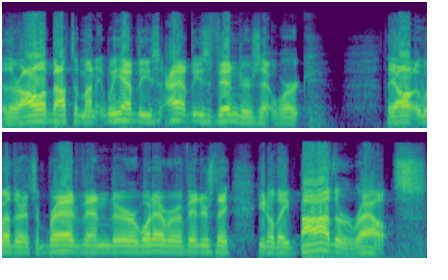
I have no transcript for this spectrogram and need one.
They're all about the money. We have these. I have these vendors at work. They all, whether it's a bread vendor or whatever vendors, they you know they buy their routes,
